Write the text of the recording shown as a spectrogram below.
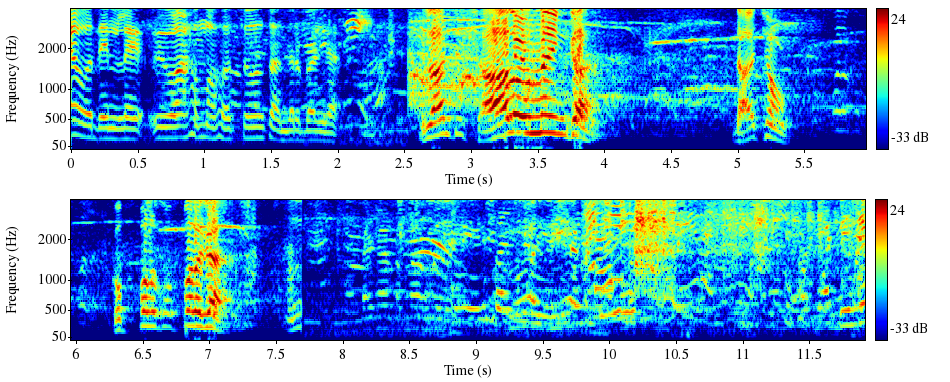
అన్నయ్య వదిన వివాహ మహోత్సవం సందర్భంగా. ఇలాంటి చాలా ఉన్నాయి ఇంకా. దాచాం. కుప్పలు కుప్పలుగా. బిందె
